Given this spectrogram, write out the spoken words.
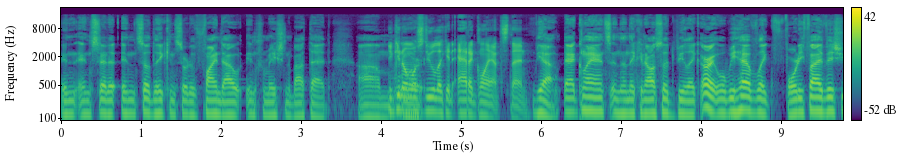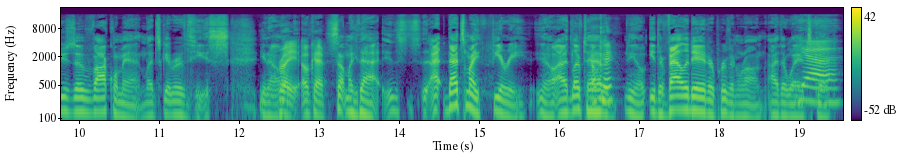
and instead of and so they can sort of find out information about that. Um, You can or- almost do like an at a glance then. yeah, at glance, and then they can also be like, all right, well, we have like forty-five issues of Aquaman. Let's get rid of these. You know, Right. Okay. Something like that. It's, I, that's my theory. You know, I'd love to have Okay. it, you know either validated or proven wrong. Either way, it's yeah. good.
